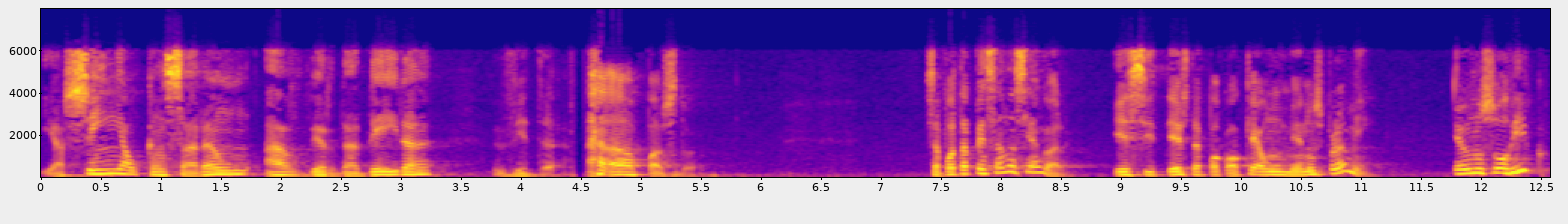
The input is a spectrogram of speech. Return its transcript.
e assim alcançarão a verdadeira vida. Ah, pastor. Você pode estar pensando assim agora. Esse texto é para qualquer um, menos para mim. Eu não sou rico.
